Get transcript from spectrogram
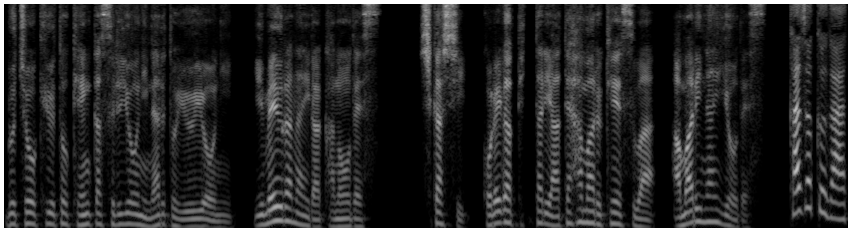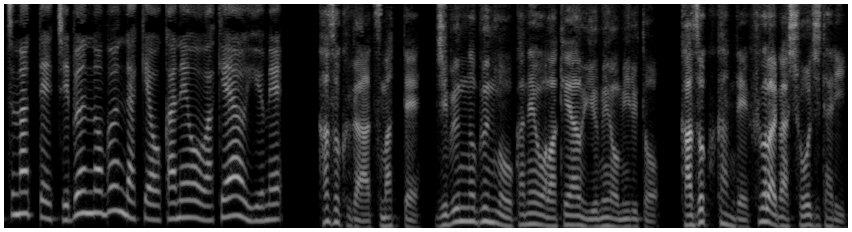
部長級と喧嘩するようになるというように、夢占いが可能です。しかし、これがぴったり当てはまるケースは、あまりないようです。家族が集まって自分の分だけお金を分け合う夢。家族が集まって自分の分のお金を分け合う夢を見ると、家族間で不和が生じたり、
